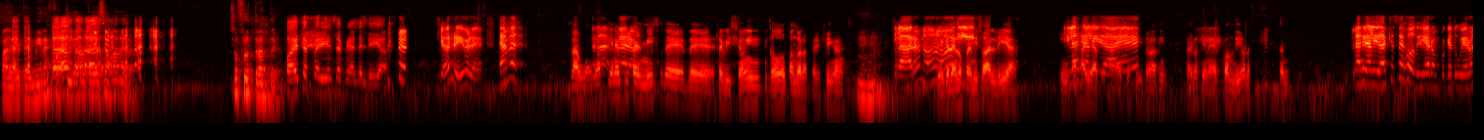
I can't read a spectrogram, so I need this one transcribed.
Para que termine fastidiándote de esa manera. Eso es frustrante. Para esta experiencia al final del día. Qué horrible. Déjame. Las guaguas Ah, tienen claro. permiso de, de revisión y todo cuando las verifican. Claro, no, Tienen que tener los y- permisos al día. Tú y la realidad es- sitio, la tinta, los tienes escondidos. los permisos. La realidad es que se jodieron porque tuvieron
